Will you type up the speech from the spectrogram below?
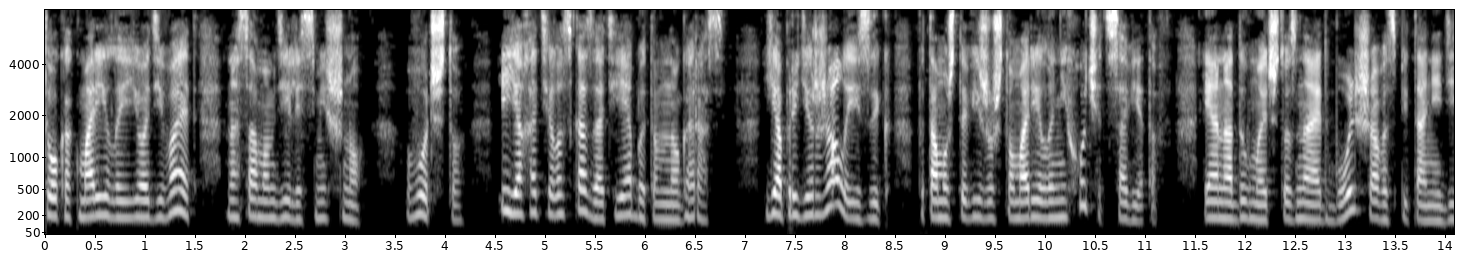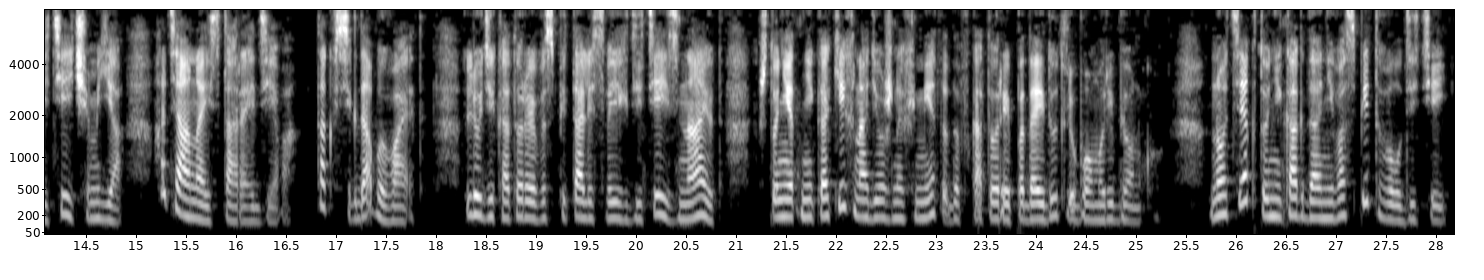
То, как Марила ее одевает, на самом деле смешно. Вот что. И я хотела сказать ей об этом много раз. Я придержала язык, потому что вижу, что Марила не хочет советов, и она думает, что знает больше о воспитании детей, чем я, хотя она и старая дева. Так всегда бывает. Люди, которые воспитали своих детей, знают, что нет никаких надежных методов, которые подойдут любому ребенку. Но те, кто никогда не воспитывал детей,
